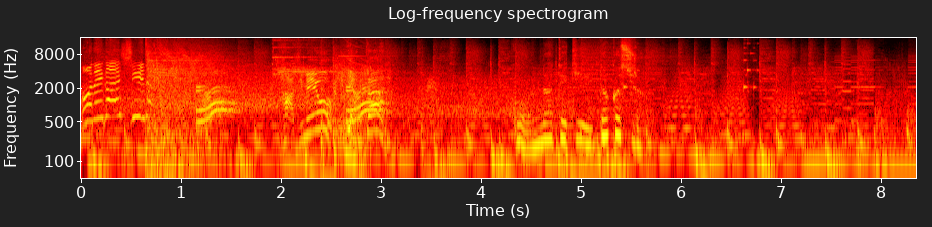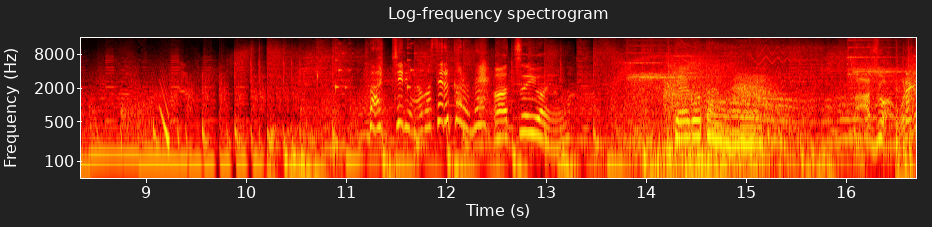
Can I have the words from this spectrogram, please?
お願いシー始めよう。やった。こんな敵いたかしら。ラバッチリ合わせるからね。熱いわよ。手応えがねまずは俺まだ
